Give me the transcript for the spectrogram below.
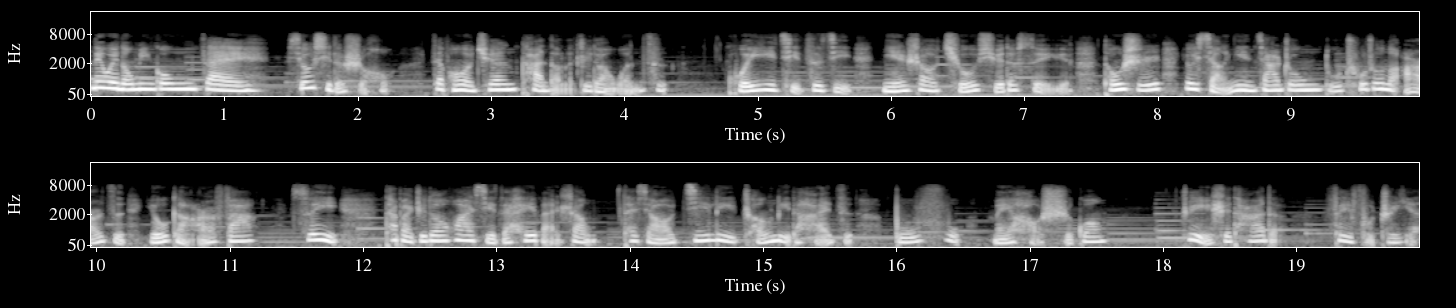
那位农民工在休息的时候，在朋友圈看到了这段文字，回忆起自己年少求学的岁月，同时又想念家中读初中的儿子，有感而发，所以他把这段话写在黑板上。他想要激励城里的孩子不负美好时光，这也是他的肺腑之言。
